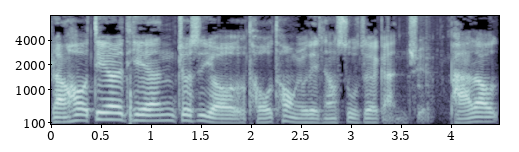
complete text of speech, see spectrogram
然后第二天就是有头痛，有点像宿醉的感觉，爬到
